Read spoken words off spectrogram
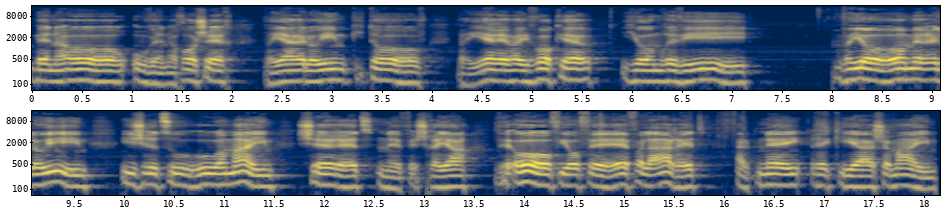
בין האור ובין החושך. וירא אלוהים כי טוב, ויהי ערב ויהי בוקר, יום רביעי. ויאמר אלוהים ישרצו המים שרץ נפש חיה ועוף יופף על הארץ על פני רקיע השמיים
